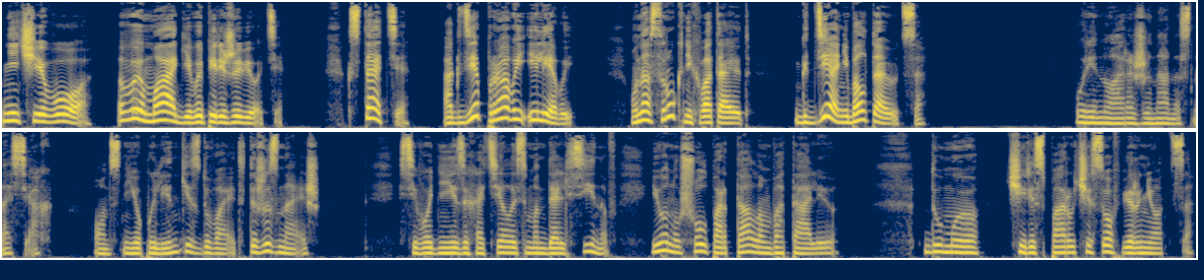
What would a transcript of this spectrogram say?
«Ничего, вы маги, вы переживете. Кстати, а где правый и левый? У нас рук не хватает. Где они болтаются?» У Ренуара жена на сносях. Он с нее пылинки сдувает, ты же знаешь. Сегодня ей захотелось мандальсинов, и он ушел порталом в Аталию. Думаю, через пару часов вернется.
